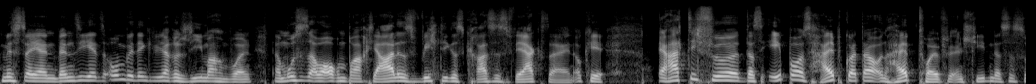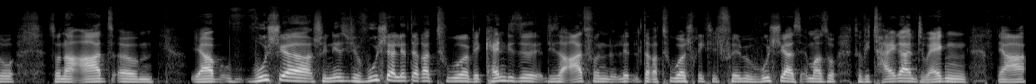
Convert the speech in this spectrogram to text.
Mr. Yen, wenn Sie jetzt unbedingt wieder Regie machen wollen, dann muss es aber auch ein brachiales, wichtiges, krasses Werk sein. Okay, er hat sich für das Epos Halbgötter und Halbteufel entschieden. Das ist so, so eine Art, ähm, ja, Wuxia, chinesische Wuxia-Literatur. Wir kennen diese, diese Art von Literatur, schrägstrich Filme. Wuxia ist immer so, so wie Tiger and Dragon, ja,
